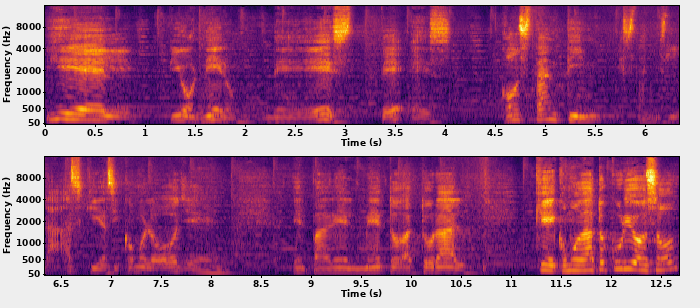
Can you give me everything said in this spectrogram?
Y el pionero de este es Konstantin Stanislavski, así como lo oyen, el padre del método actoral, que como dato curioso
